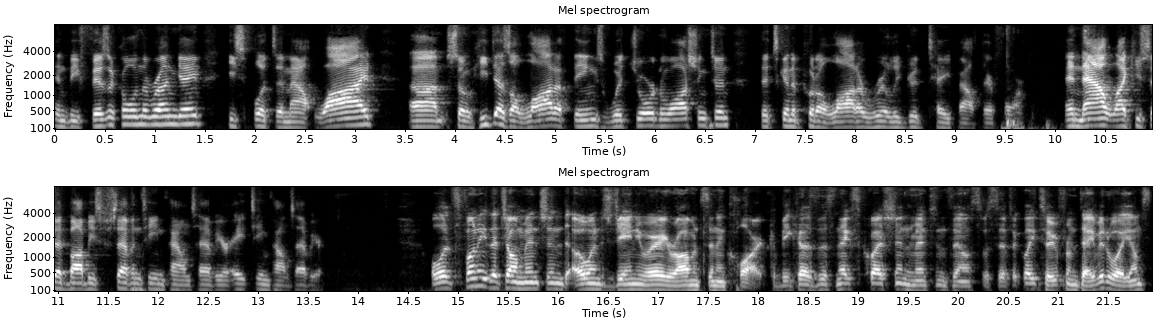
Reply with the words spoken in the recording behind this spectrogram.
and be physical in the run game. He splits him out wide. Um, so he does a lot of things with Jordan Washington that's going to put a lot of really good tape out there for him. And now, like you said, Bobby's 17 pounds heavier, 18 pounds heavier. Well, it's funny that y'all mentioned Owens, January, Robinson, and Clark because this next question mentions them specifically too from David Williams.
